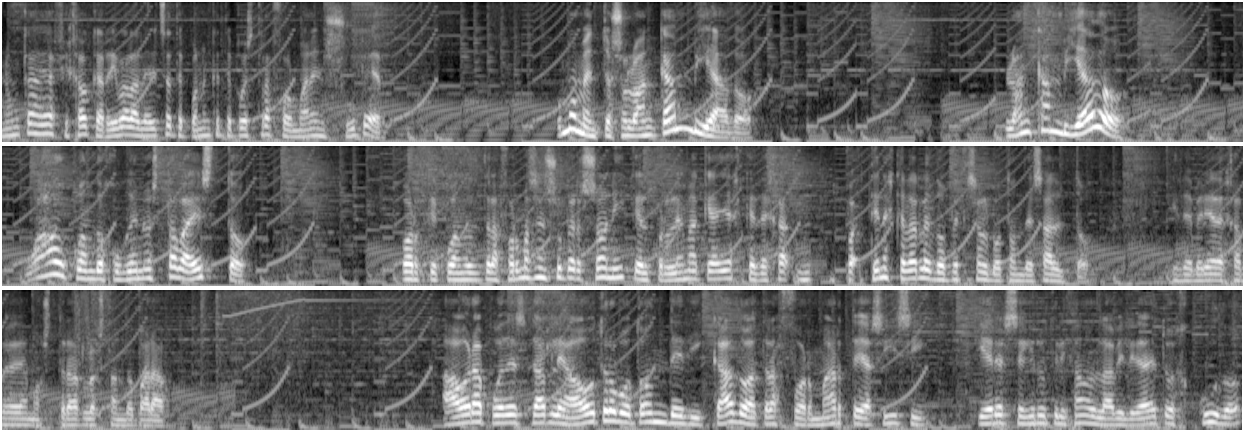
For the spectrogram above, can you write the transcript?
Nunca me había fijado que arriba a la derecha te ponen que te puedes transformar en super. Un momento, ¿eso lo han cambiado? ¡Lo han cambiado! ¡Wow! Cuando jugué no estaba esto. Porque cuando te transformas en Super Sonic, el problema que hay es que tienes que darle dos veces al botón de salto. Y debería dejar de demostrarlo estando parado. Ahora puedes darle a otro botón dedicado a transformarte así. Si quieres seguir utilizando la habilidad de tu escudo,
